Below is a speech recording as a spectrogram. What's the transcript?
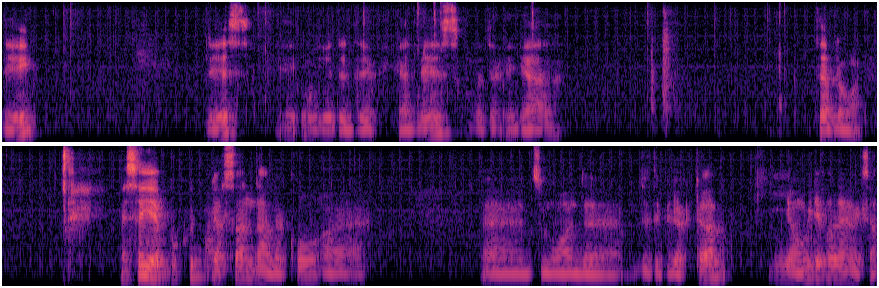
valider, liste, et au lieu de dire égal liste, on va dire égal tableau 1. Mais ça, il y a beaucoup de personnes dans le cours euh, euh, du mois de, début d'octobre qui ont eu des problèmes avec ça.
